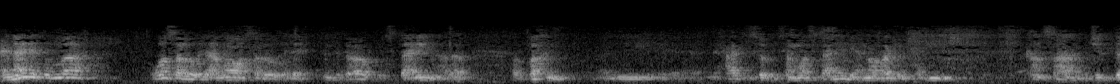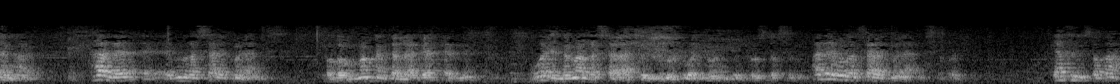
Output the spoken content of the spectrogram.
عناية الله وصلوا إلى ما وصلوا إليه. أنت تعرف ستالين هذا الضخم اللي حادثه يسموه ستالين لأنه رجل حديث. كان صعب جدا هذا. هذا آه، ابن غسالة ملابس فضل ما كان ثلاجات ابنه. وإنما غسالات الجلود والجنود يجوز تصل هذا ابن غسالة ملابس لكن استطاع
